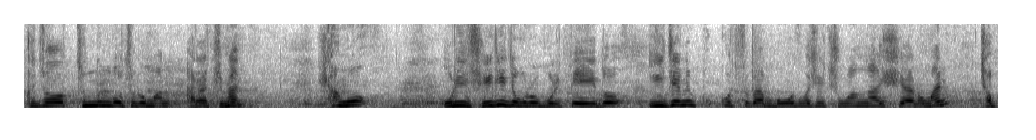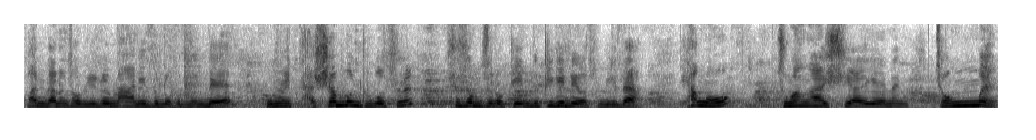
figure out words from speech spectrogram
그저 듣는 것으로만 알았지만 향후 우리 세계적으로 볼 때에도 이제는 포커스가 모든 것이 중앙아시아로만 접한다는 소리를 많이 들어봤는데 오늘 다시 한번 그것을 새삼스럽게 느끼게 되었습니다. 향후 중앙아시아에는 정말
